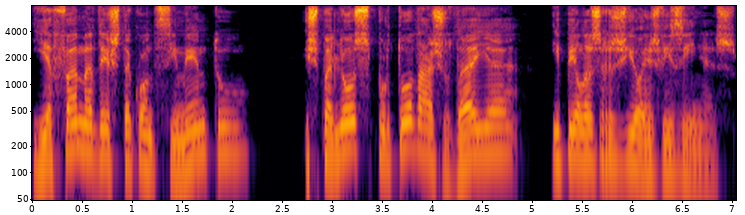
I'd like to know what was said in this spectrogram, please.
E a fama deste acontecimento espalhou-se por toda a Judeia e pelas regiões vizinhas.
